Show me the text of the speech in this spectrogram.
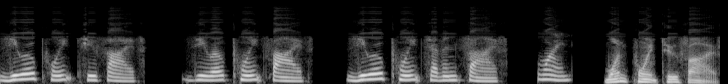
0.25, 0.5, 0.75, 1, 1.25,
